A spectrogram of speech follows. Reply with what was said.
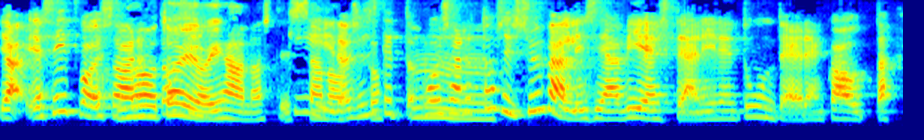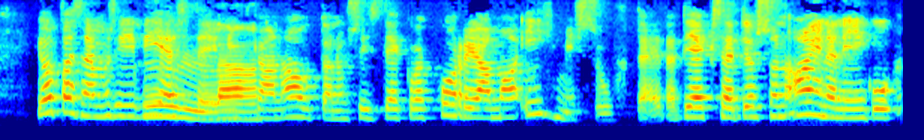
Ja, ja sit voi saada no, toi tosi... on ihanasti kiitos. sanottu. Ja sitten mm. voi saada tosi syvällisiä viestejä niiden tunteiden kautta jopa sellaisia viestejä, mitkä on auttanut siis tiedätkö, korjaamaan ihmissuhteita. Tiedätkö, että jos on aina niin kuin,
